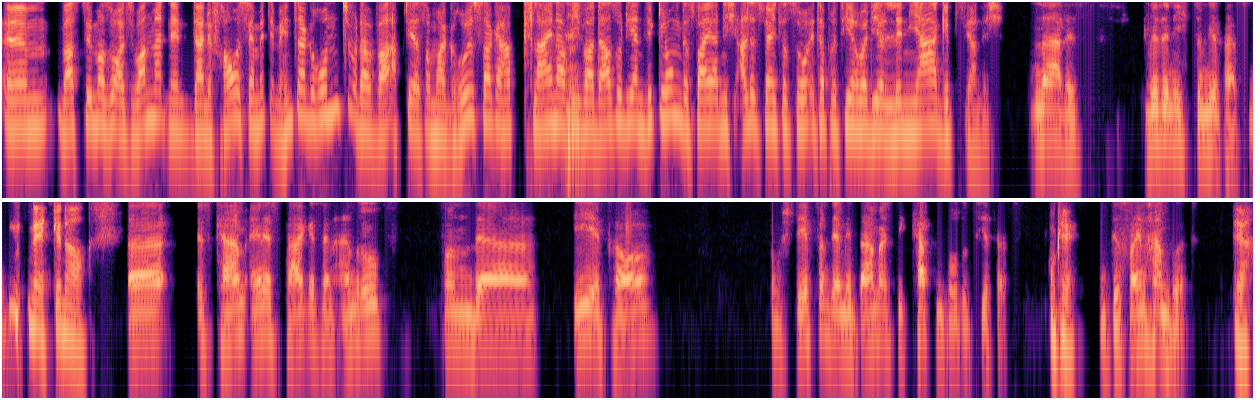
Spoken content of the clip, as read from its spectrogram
ähm, warst du immer so als One-Man? Ne, Deine Frau ist ja mit im Hintergrund oder war, habt ihr das auch mal größer gehabt, kleiner? Wie war da so die Entwicklung? Das war ja nicht alles, wenn ich das so interpretiere bei dir. Linear gibt's ja nicht. na, das würde nicht zu mir passen. Nee, genau. Äh, es kam eines Tages ein Anruf von der Ehefrau vom Stefan, der mir damals die Kappen produziert hat. Okay. Und das war in Hamburg. Ja.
